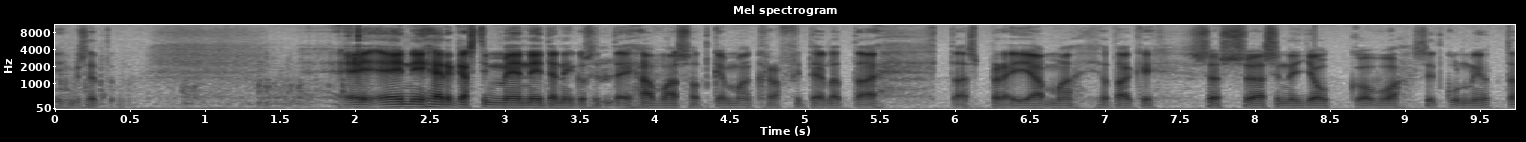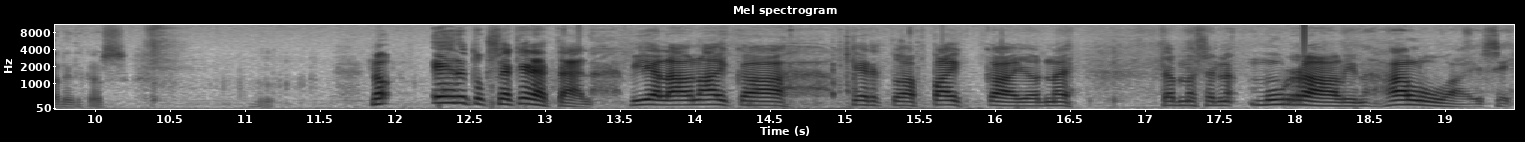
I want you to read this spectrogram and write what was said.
ihmiset ei, ei niin herkästi mene niitä niin sitten ihan vaan sotkemaan graffiteilla tai, tai spreijaamaan jotakin sössöä sinne joukkoon, vaan sitten kunnioittaa niitä kanssa. No ehdotuksia kerätään. Vielä on aikaa kertoa paikkaa, jonne tämmöisen muraalin haluaisi.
